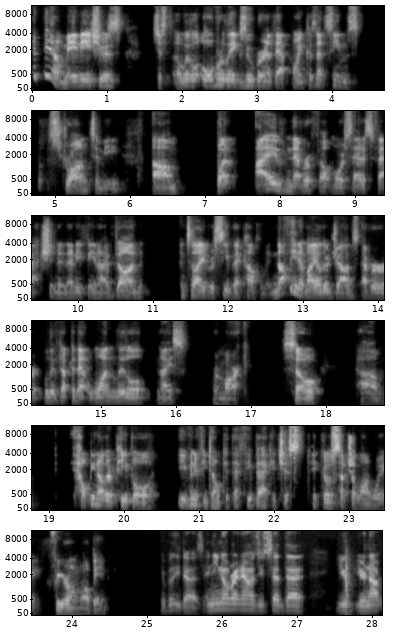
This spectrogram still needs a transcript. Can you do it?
And, you know, maybe she was just a little overly exuberant at that point because that seems strong to me. Um, but I've never felt more satisfaction in anything I've done until I had received that compliment. Nothing at my other jobs ever lived up to that one little nice remark. So, um, helping other people, even if you don't get that feedback, it just it goes such a long way for your own well being. It really does. And you know, right now, as you said that you you're not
